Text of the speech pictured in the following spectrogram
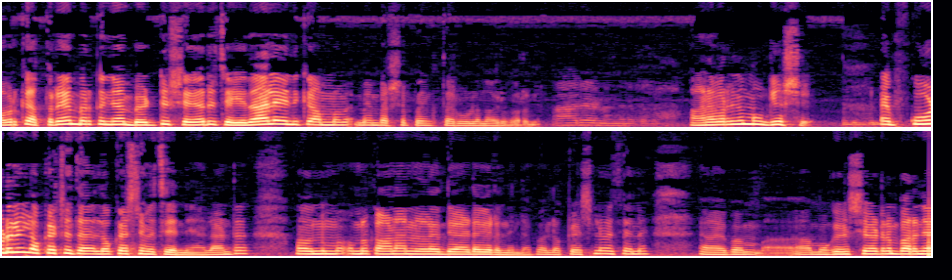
അവർക്ക് അത്രയും പേർക്ക് ഞാൻ ബെഡ് ഷെയർ ചെയ്താലേ എനിക്ക് അമ്മ മെമ്പർഷിപ്പ് എനിക്ക് തരുള്ളൂ എന്ന് അവർ പറഞ്ഞു. അങ്ങനെ പറഞ്ഞത്? മുകേഷ്. കൂടുതൽ ലൊക്കേഷൻ ലൊക്കേഷൻ വെച്ച് തന്നെയാണ് അല്ലാണ്ട് ഒന്നും നമ്മൾ കാണാനുള്ള ഇത് ഇട വരുന്നില്ല. അപ്പം ലൊക്കേഷൻ വെച്ച് തന്നെ ഇപ്പം മുകേഷ് ചേട്ടൻ പറഞ്ഞ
